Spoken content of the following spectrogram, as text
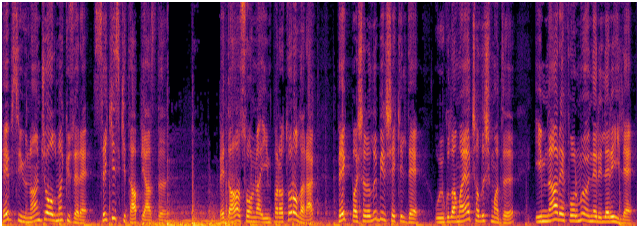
hepsi Yunanca olmak üzere 8 kitap yazdı. Ve daha sonra imparator olarak pek başarılı bir şekilde uygulamaya çalışmadığı imla reformu önerileriyle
